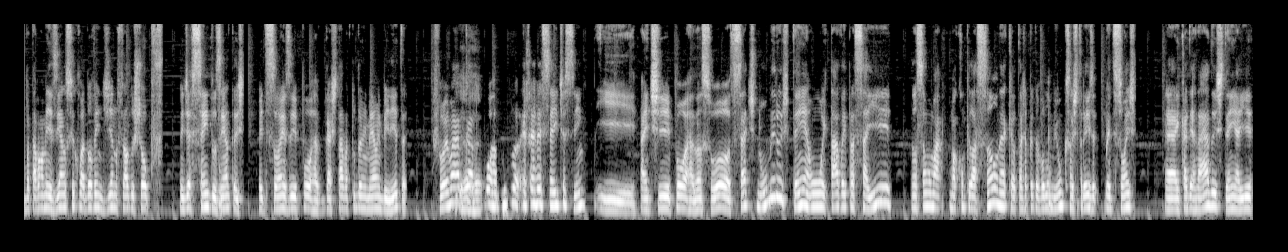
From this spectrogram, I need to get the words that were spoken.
Botava uma mesinha no circo voador, vendia no final do show, puf, vendia 100, 200 edições e, porra, gastava tudo ali mesmo em birita. Foi uma época, Uhum. porra, muito efervescente, assim. E a gente, porra, lançou sete números, tem um oitavo aí pra sair. Lançamos uma, uma compilação, né? Que é o Taxa Preta Volume 1, que são as três edições é, encadernadas. Tem aí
